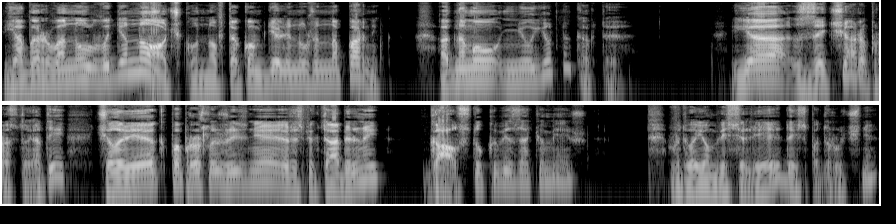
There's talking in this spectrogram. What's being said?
Я бы рванул в одиночку, но в таком деле нужен напарник. Одному неуютно как-то. Я зачара простой, а ты человек по прошлой жизни респектабельный. Галстук вязать умеешь? Вдвоем веселее, да и сподручнее.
